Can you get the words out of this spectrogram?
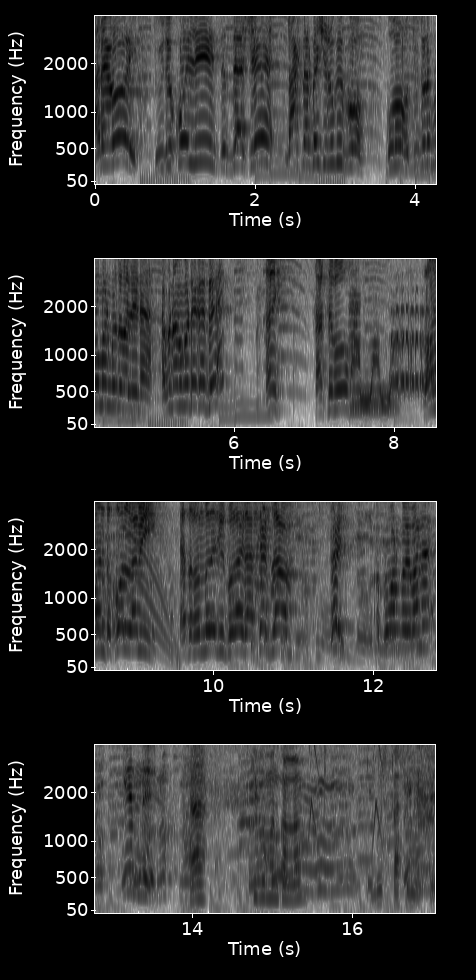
আরে ওই তুই তো কইলি যে দেশে ডাক্তার বেশি রুগী কম। ও তুই তো প্রমাণ করতে পারলি না। এখন আমাকে টাকা দে। এই সারছে বউ প্রমাণ তো করলামই। এতক্ষণ ধরে কি গোড়ায় ঘাস কাটলাম? এই প্রমাণ করে মানে? কেমনে হ্যাঁ কি প্রমাণ করল? বুঝতেছি না তো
